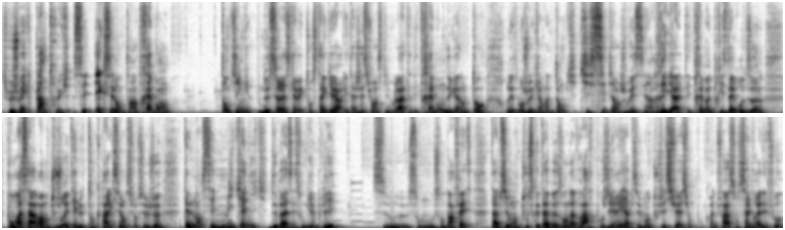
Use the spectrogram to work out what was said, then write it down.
tu peux jouer avec plein de trucs, c'est excellent. T'as un très bon tanking, ne serait-ce qu'avec ton stagger et ta gestion à ce niveau-là, t'as des très bons dégâts dans le temps. Honnêtement, jouer avec un moine tank qui sait bien jouer, c'est un régal. T'as une très bonne prise d'aggro de zone. Pour moi, ça a vraiment toujours été le tank par excellence sur ce jeu, tellement ses mécaniques de base et son gameplay sont, parfaites. T'as absolument tout ce que tu as besoin d'avoir pour gérer absolument toutes les situations. Encore une fois, son seul vrai défaut,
